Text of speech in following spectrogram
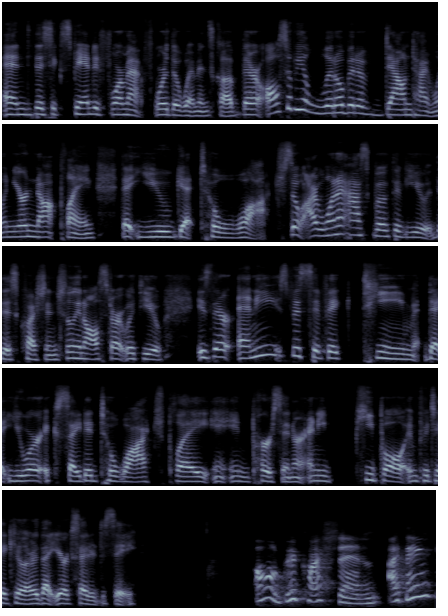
and this expanded format for the Women's Cup, there'll also be a little bit of downtime when you're not playing that you get to watch. So, I want to ask both of you this question. Shelina, I'll start with you. Is there any specific team that you are excited to watch play in, in person or any people in particular that you're excited to see? Oh, good question. I think,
